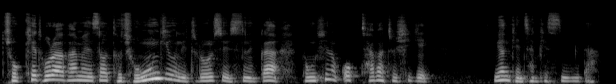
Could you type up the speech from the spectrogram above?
좋게 돌아가면서 더 좋은 기운이 들어올 수 있으니까 동티는 꼭 잡아주시기면 괜찮겠습니다.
